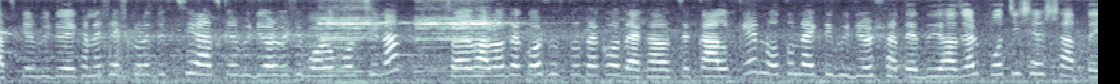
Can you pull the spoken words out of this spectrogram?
আজকের ভিডিও এখানে শেষ করে দিচ্ছি। আজকের ভিডিও আর বেশি বড় করছি না। সবাই ভালো থেকো সুস্থ থেকো। দেখা হচ্ছে কালকে নতুন একটি ভিডিওর সাথে দুই হাজার পঁচিশের সাথে।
